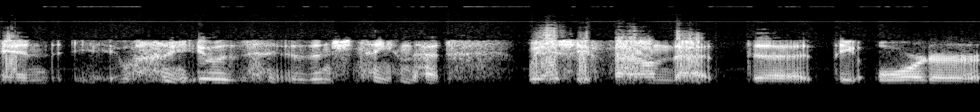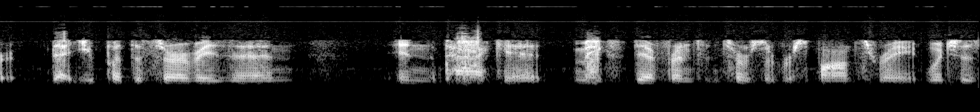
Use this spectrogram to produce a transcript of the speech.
And it, it was it was interesting in that we actually found that the the order that you put the surveys in in the packet makes a difference in terms of response rate, which is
